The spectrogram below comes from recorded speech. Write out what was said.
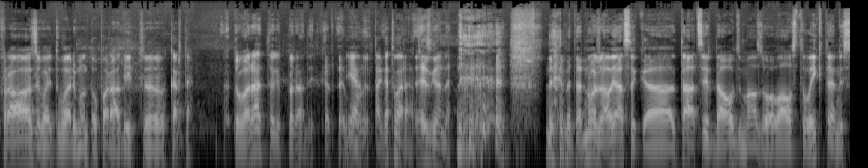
frāzi, vai tu vari man to parādīt uh, kartē. Tu varētu tagad parādīt kartē. Jā, tagad varētu. Es gan ne. Bet ar nožēlu jāsaka, ka tāds ir daudz mazo valstu liktenis.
